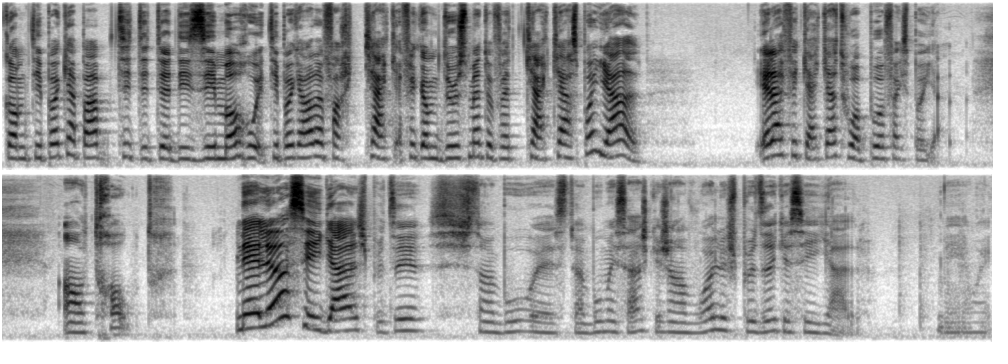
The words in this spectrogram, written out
Comme t'es pas capable tu sais t'as- des hémorroïdes t'es pas capable de faire caca. Fait comme deux semaines t'as fait caca c'est pas égal. Elle a fait caca toi pas fait que c'est pas égal. Entre autres. Mais là c'est égal je peux dire. C'est un beau euh, c'est un beau message que j'envoie là. Je peux dire que c'est égal. Mais ouais.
